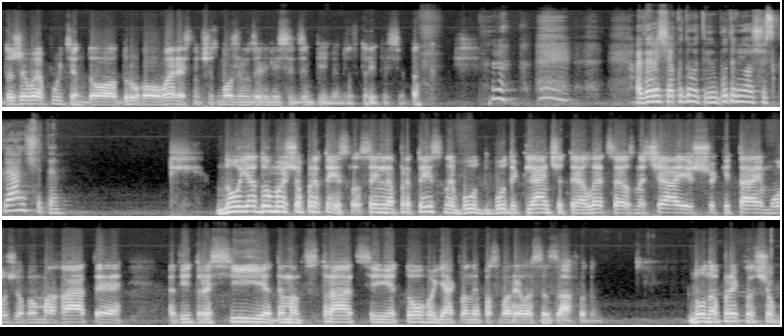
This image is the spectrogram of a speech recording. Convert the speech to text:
доживе Путін до 2 вересня, чи зможе він взагалі з Сі Цзіньпінем зустрітися? Так? А до речі, як ви думаєте, він буде в нього щось клянчити? Ну я думаю, що притисло, сильно притисне, буде клянчити, але це означає, що Китай може вимагати від Росії демонстрації того, як вони посварилися з Заходом. Ну, наприклад, щоб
